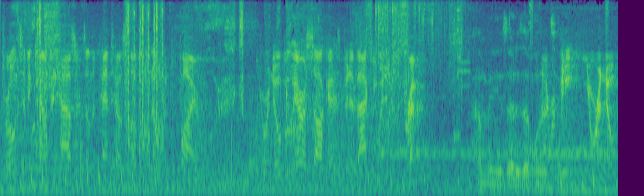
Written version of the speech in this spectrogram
Drones have encountered hazards on the penthouse level and opened fire. Yorinobu Arasaka has been evacuated from the premise. How many is that? Is that one I or two? repeat, Yorinobu...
